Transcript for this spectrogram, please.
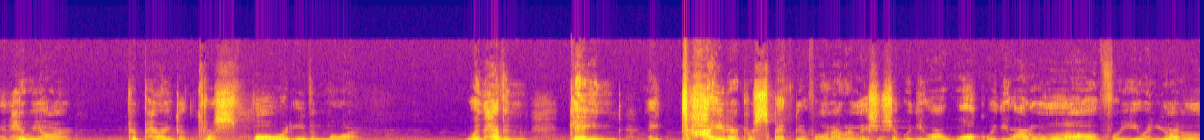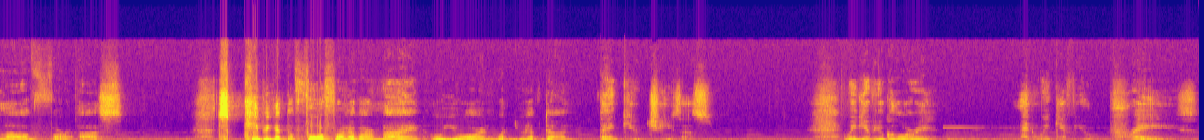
And here we are preparing to thrust forward even more with having gained a tighter perspective on our relationship with you, our walk with you, our love for you, and your love for us. Just keeping at the forefront of our mind who you are and what you have done. Thank you, Jesus. We give you glory and we give you praise.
